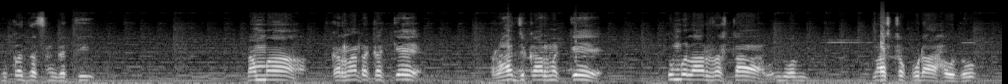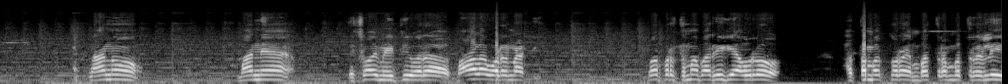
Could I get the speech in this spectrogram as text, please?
ದುಃಖದ ಸಂಗತಿ. ನಮ್ಮ ಕರ್ನಾಟಕಕ್ಕೆ, ರಾಜಕಾರಣಕ್ಕೆ ತುಂಬಲಾರದಷ್ಟ ಒಂದು ಒಂದು ನಷ್ಟ ಕೂಡ ಹೌದು. ನಾನು ಮಾನ್ಯ ಎಚ್ ವೈ ಮೇಟಿಯವರ ಭಾಳ ಒಡನಾಟಿ. ಪ್ರಥಮ ಬಾರಿಗೆ ಅವರು ಹತ್ತೊಂಬತ್ತು ನೂರ ಎಂಬತ್ತೊಂಬತ್ತರಲ್ಲಿ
